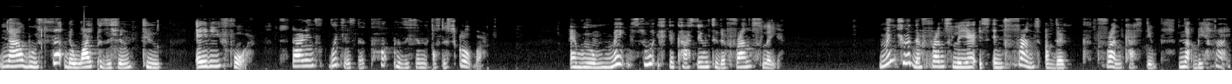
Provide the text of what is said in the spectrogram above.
Now we'll set the Y position to 84, starting which is the top position of the scroll bar. And we'll make switch the costume to the front layer. Make sure the front layer is in front of the front costume, not behind.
